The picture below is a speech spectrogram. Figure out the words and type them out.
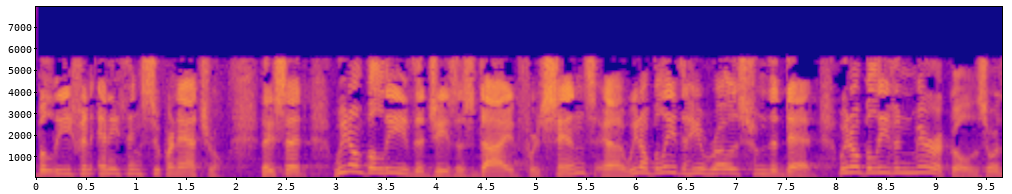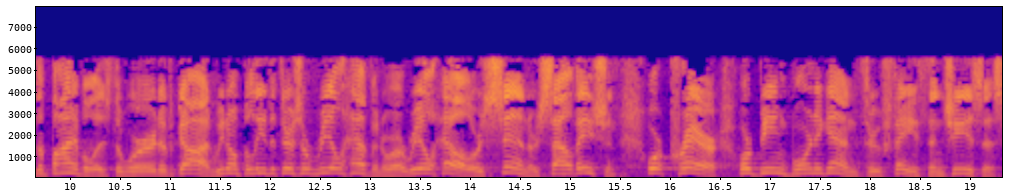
belief in anything supernatural. They said, We don't believe that Jesus died for sins. Uh, we don't believe that he rose from the dead. We don't believe in miracles or the Bible as the Word of God. We don't believe that there's a real heaven or a real hell or sin or salvation or prayer or being born again through faith in Jesus.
